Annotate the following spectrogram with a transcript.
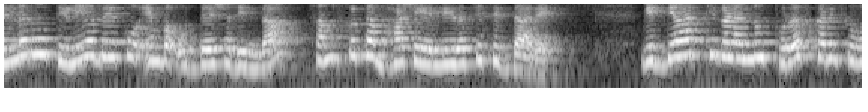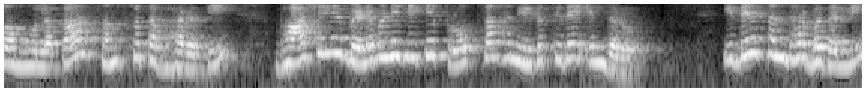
ಎಲ್ಲರೂ ತಿಳಿಯಬೇಕು ಎಂಬ ಉದ್ದೇಶದಿಂದ ಸಂಸ್ಕೃತ ಭಾಷೆಯಲ್ಲಿ ರಚಿಸಿದ್ದಾರೆ. ವಿದ್ಯಾರ್ಥಿಗಳನ್ನು ಪುರಸ್ಕರಿಸುವ ಮೂಲಕ ಸಂಸ್ಕೃತ ಭಾರತಿ ಭಾಷೆಯ ಬೆಳವಣಿಗೆಗೆ ಪ್ರೋತ್ಸಾಹ ನೀಡುತ್ತಿದೆ ಎಂದರು. ಇದೇ ಸಂದರ್ಭದಲ್ಲಿ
